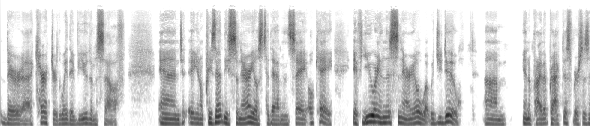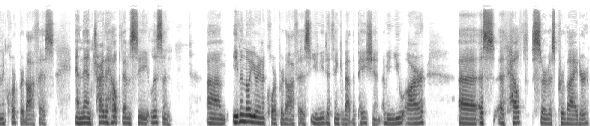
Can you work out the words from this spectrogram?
their uh, character the way they view themselves and uh, you know present these scenarios to them and say okay if you were in this scenario what would you do um, in a private practice versus in a corporate office? And then try to help them see listen um, even though you're in a corporate office you need to think about the patient. I mean you are uh, a, a health service provider.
